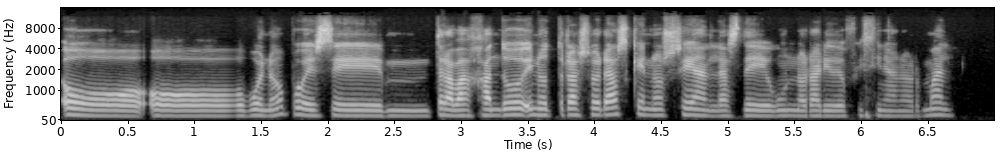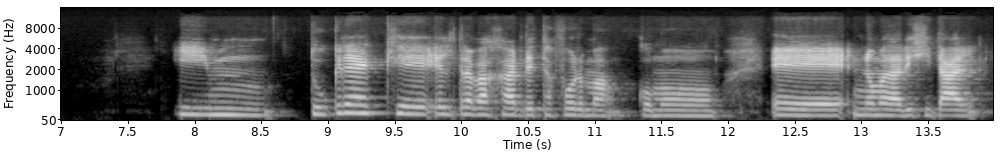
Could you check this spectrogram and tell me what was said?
o, bueno, pues em, trabajando en otras horas que no sean las de un horario de oficina normal. ¿Y mm, tú crees que el trabajar de esta forma como eh, nómada digital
